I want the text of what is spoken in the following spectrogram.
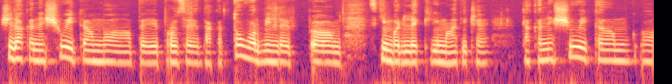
Și dacă ne și uităm uh, pe proces, dacă tot vorbim de uh, schimbările climatice, dacă ne și uităm uh,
